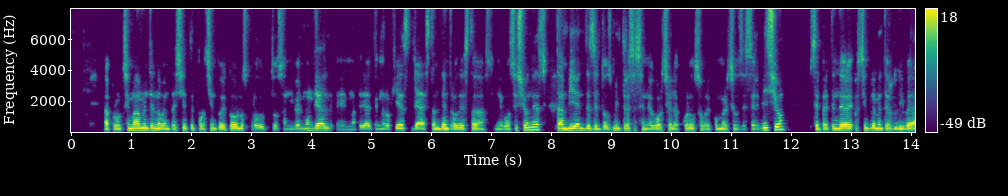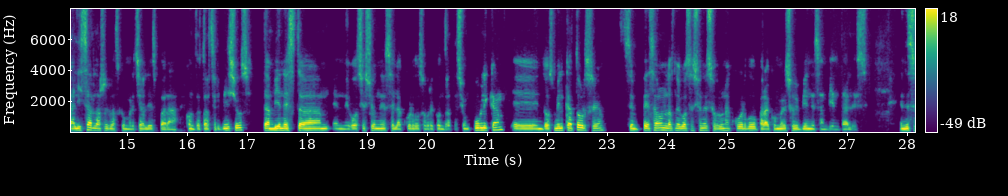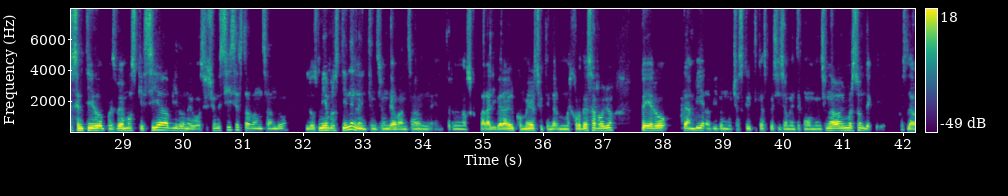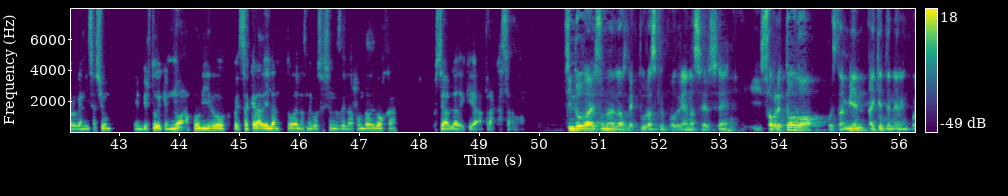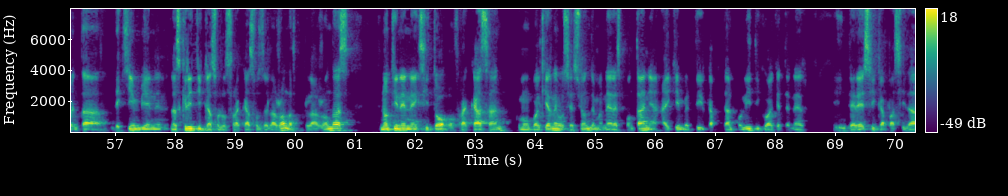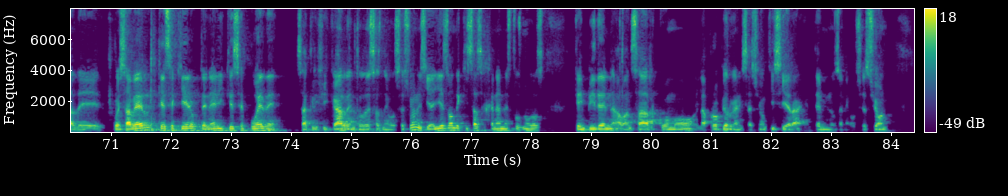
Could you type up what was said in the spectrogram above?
Aproximadamente el 97% de todos los productos a nivel mundial en materia de tecnologías ya están dentro de estas negociaciones. También desde el 2013 se negocia el Acuerdo sobre Comercios de Servicio, se pretende pues, simplemente liberalizar las reglas comerciales para contratar servicios. También está en negociaciones el acuerdo sobre contratación pública. en 2014 se empezaron las negociaciones sobre un acuerdo para comercio de bienes ambientales. En ese sentido, pues vemos que sí ha habido negociaciones, sí se está avanzando. Los miembros tienen la intención de avanzar en, en términos para liberar el comercio y tener mejor desarrollo, pero también ha habido muchas críticas, precisamente como mencionaba Emerson, de que pues, la organización, en virtud de que no ha podido pues, sacar adelante todas las negociaciones de la ronda de Doha, pues se habla de que ha fracasado. Sin duda, es una de las lecturas que podrían hacerse y sobre todo, pues también hay que tener en cuenta de quién vienen las críticas o los fracasos de las rondas, porque las rondas no tienen éxito o fracasan, como en cualquier negociación, de manera espontánea. Hay que invertir capital político, hay que tener interés y capacidad de pues, saber qué se quiere obtener y qué se puede sacrificar dentro de esas negociaciones. Y ahí es donde quizás se generan estos nudos que impiden avanzar como la propia organización quisiera en términos de negociación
